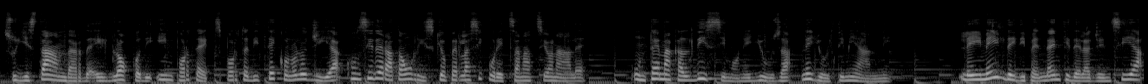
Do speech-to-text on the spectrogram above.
sugli standard e il blocco di import-export di tecnologia considerata un rischio per la sicurezza nazionale, un tema caldissimo negli USA negli ultimi anni. Le email dei dipendenti dell'agenzia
